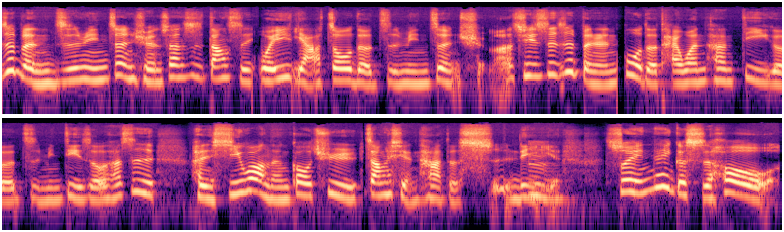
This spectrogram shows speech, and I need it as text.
日本殖民政权算是当时唯一亚洲的殖民政权嘛。其实日本人获得台湾，他第一个殖民地的时候，他是很希望能够去彰显他的实力，嗯、所以那个时候。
